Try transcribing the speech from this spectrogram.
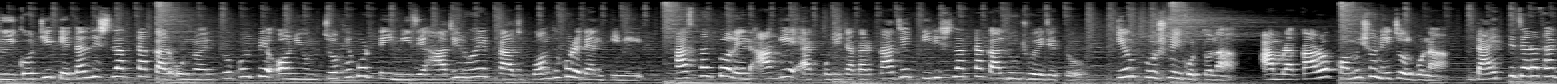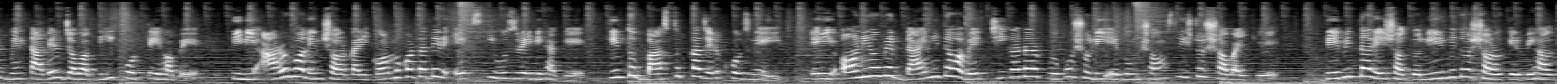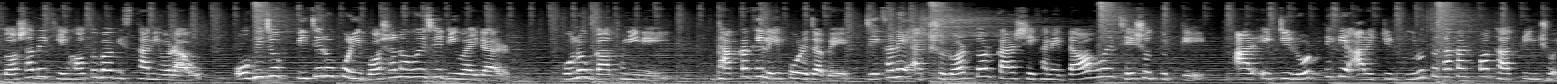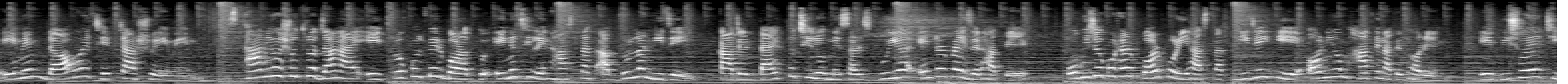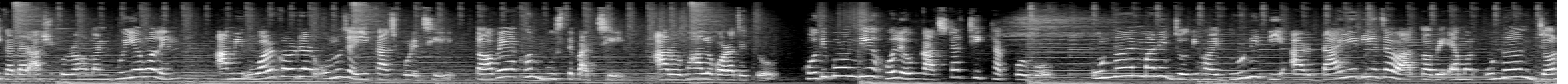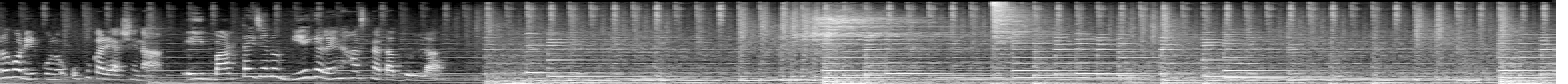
দুই কোটি তেতাল্লিশ লাখ টাকার উন্নয়ন প্রকল্পে অনিয়ম চোখে পড়তেই নিজে হাজির হয়ে কাজ বন্ধ করে দেন তিনি। হাসনাত বলেন, আগে এক কোটি টাকার কাজে তিরিশ লাখ টাকা লুট হয়ে যেত। কেউ প্রশ্নই করতো না, আমরা কারও কমিশনে চলবো না। দায়িত্বে যারা থাকবেন তাদের জবাবদিহি করতেই হবে। তিনি আরও বলেন, সরকারি কর্মকর্তাদের এক্সকিউজ রেডি থাকে, কিন্তু বাস্তব কাজের খোঁজ নেই। এই অনিয়মের দায় নিতে হবে ঠিকাদার প্রকৌশলী এবং সংশ্লিষ্ট সবাইকে। দেবিদ্বারে সদ্য নির্মিত সড়কের বেহাল দশা দেখে হতবাগ স্থানীয়রাও। অভিযোগ পিচের ওপরই বসানো হয়েছে ডিভাইডার। কোনো গাঁথনি নেই। ধাক্কা খেলেই পড়ে যাবে। যেখানে একশো রড দরকার, সেখানে দেওয়া হয়েছে সত্তরটি। আর একটি রোড থেকে আরেকটির দূরত্ব থাকার কথা তিনশো এমএম দেওয়া হয়েছে চারশো এমএম। স্থানীয় সূত্র জানায়, এই প্রকল্পের বরাদ্দ এনেছিলেন হাসনাত আবদুল্লাহ নিজেই। কাজের দায়িত্ব ছিল মেসার্স ভুইয়া এন্টারপ্রাইজের হাতে। অভিযোগ ওঠার পরপরই হাসনাত নিজেই গিয়ে অনিয়ম হাতে নাতে ধরেন। এ বিষয়ে ঠিকাদার আশিকুর রহমান ভুইয়া বলেন, আমি ওয়ার্ক অর্ডার অনুযায়ী কাজ করেছি, তবে এখন বুঝতে পারছি আরও ভালো করা যেত। ক্ষতিপূরণ দিয়ে হলেও কাজটা ঠিকঠাক করব। উন্নয়ন মানে যদি হয় দুর্নীতি আর দায় এড়িয়ে যাওয়া, তবে এমন উন্নয়ন জনগণের কোনো উপকারে আসে না। এই বার্তায় যেন দিয়ে গেলেন হাসনাত আবদুল্লাহ।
